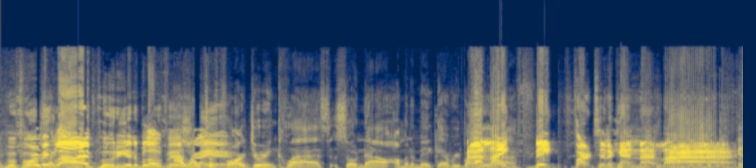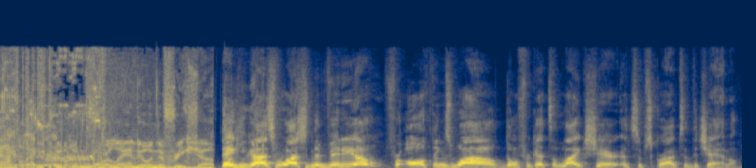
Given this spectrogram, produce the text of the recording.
Performing It's live, Pootie in the Blowfish. I like right to here. fart during class, so now I'm gonna make everybody I like laugh. big farts and I cannot lie. Orlando and the Freak Show. Thank you guys for watching the video. For all things wild, don't forget to like, share, and subscribe to the channel.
